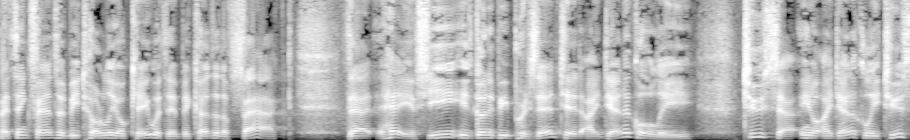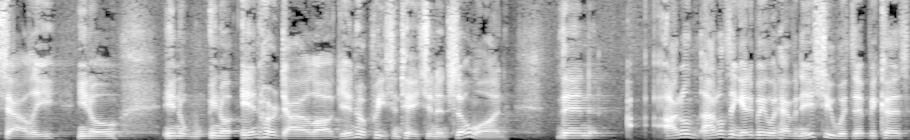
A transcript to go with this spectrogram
I think fans would be totally okay with it because of the fact that hey, if she is going to be presented identically to you know identically to Sally, you know, in you know in her dialogue, in her presentation, and so on, then I don't I don't think anybody would have an issue with it because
